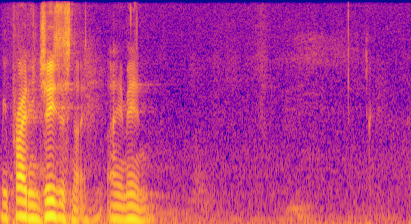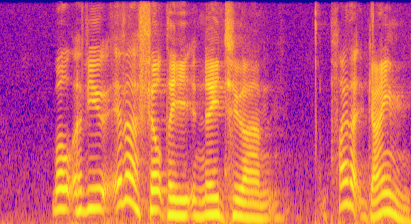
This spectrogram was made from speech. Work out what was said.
We pray it in Jesus' name. Amen. Well, have you ever felt the need to um, play that game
